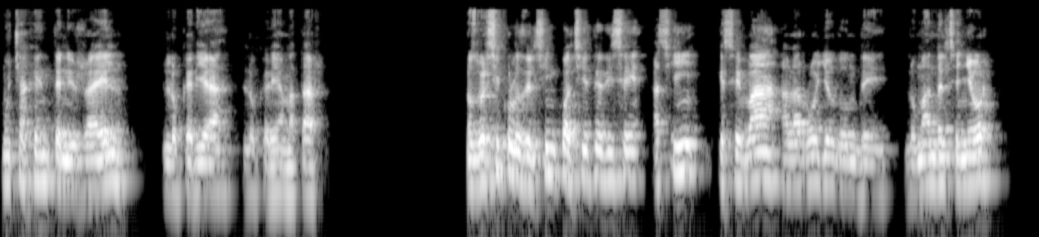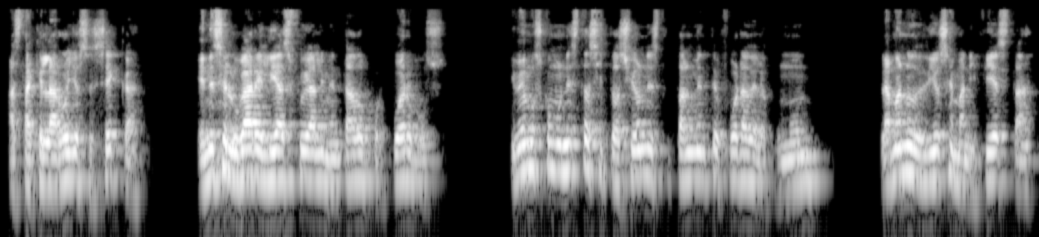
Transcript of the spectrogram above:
mucha gente en Israel lo quería, lo quería matar. Los versículos del 5 al 7 dice, así que se va al arroyo donde lo manda el Señor, hasta que el arroyo se seca. En ese lugar Elías fue alimentado por cuervos. Y vemos cómo en estas situaciones totalmente fuera de lo común, la mano de Dios se manifiesta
